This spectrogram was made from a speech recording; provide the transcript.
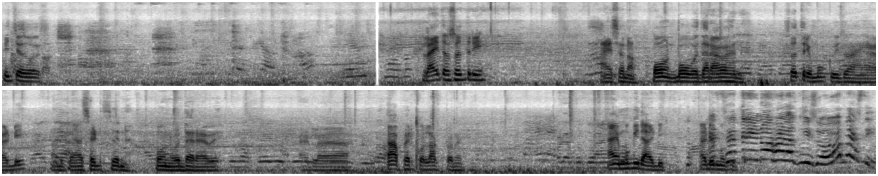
નીચે લાઈ તો છત્રી. અહીં છે ને પવન બહુ વધારે આવે છે ને. છત્રી મૂકવી જોઈએ અહીંયા આડી. અને ત્યાં સાઈડ છે ને પવન વધારે આવે. એટલે આ ફેરકો લાગતો નથી. અહીં મૂકી દે આડી. આડી મૂકી હા છત્રી નો હળગવી છો હો પછી.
